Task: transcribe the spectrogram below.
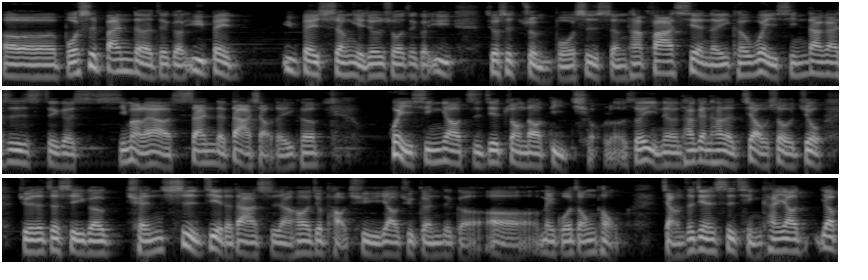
呃博士班的这个预备预备生，也就是说这个预就是准博士生，他发现了一颗卫星，大概是这个喜马拉雅山的大小的一颗。彗星要直接撞到地球了，所以呢，他跟他的教授就觉得这是一个全世界的大事，然后就跑去要去跟这个呃美国总统讲这件事情，看要要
